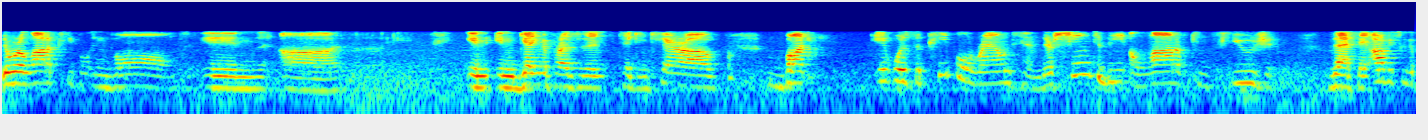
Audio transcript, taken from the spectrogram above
there were a lot of people involved in uh, in in getting the president taken care of, but it was the people around him. There seemed to be a lot of confusion that day. Obviously, the,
